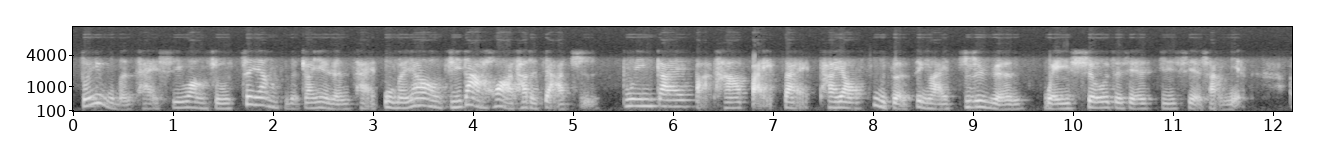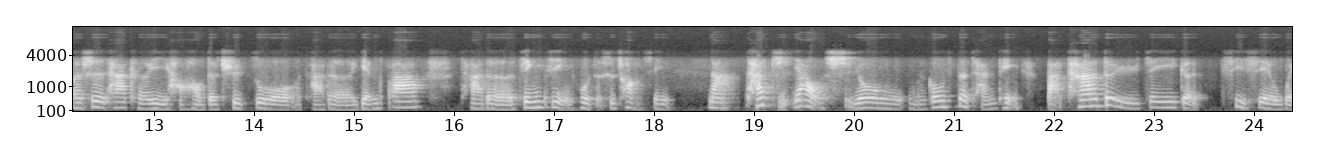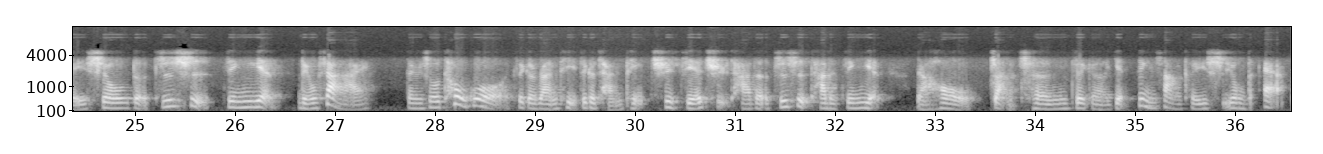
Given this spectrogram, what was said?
所以我们才希望说这样子的专业人才，我们要极大化他的价值，不应该把它摆在他要负责进来支援维修这些机械上面。而是他可以好好的去做他的研发、他的精进或者是创新。那他只要使用我们公司的产品，把他对于这一个器械维修的知识经验留下来，等于说透过这个软体这个产品去截取他的知识、他的经验，然后转成这个眼镜上可以使用的 App。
